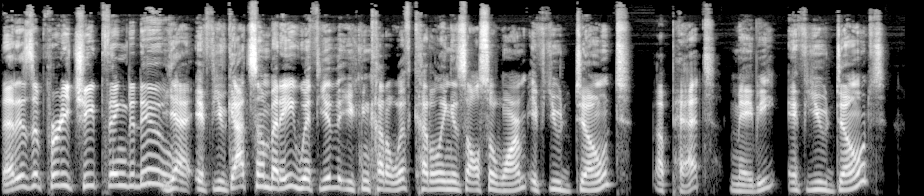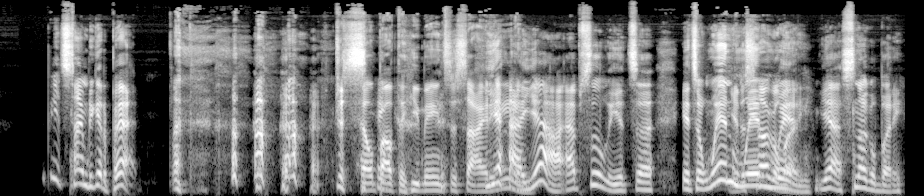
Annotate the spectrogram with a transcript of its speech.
that is a pretty cheap thing to do. Yeah, if you've got somebody with you that you can cuddle with, cuddling is also warm. If you don't, a pet, maybe. If you don't, maybe it's time to get a pet. Just Help saying. out the Humane Society. Yeah, and- yeah, absolutely. It's a it's a win Get a win snuggle win. buddy. Yeah, snuggle buddy.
